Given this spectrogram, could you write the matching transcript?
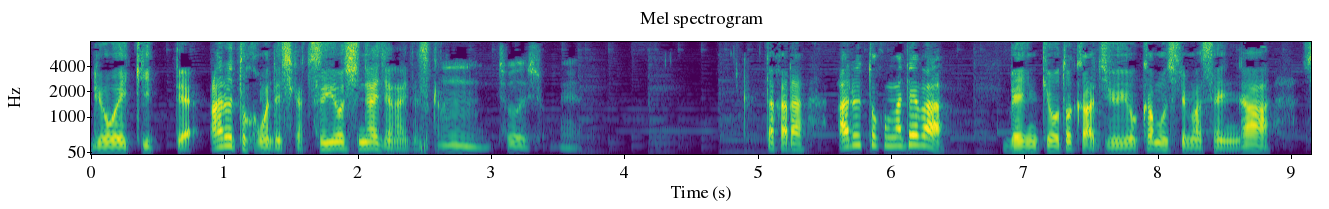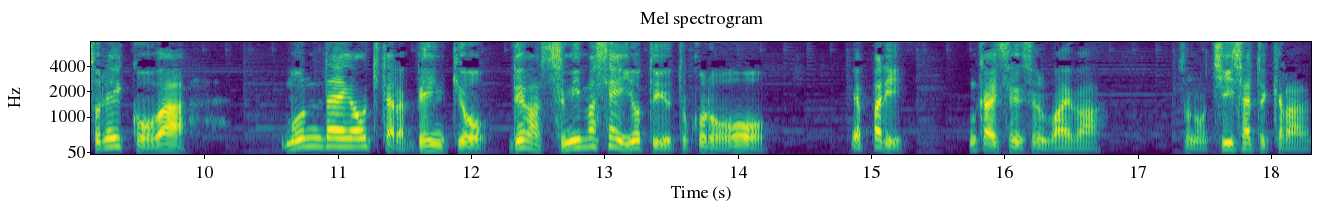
領域ってあるとこまでしか通用しないじゃないですか。うん、そうでしょうね。だから、あるとこまでは勉強とかは重要かもしれませんが、それ以降は問題が起きたら勉強では済みませんよというところを、やっぱり向井先生の場合は、その小さい時から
